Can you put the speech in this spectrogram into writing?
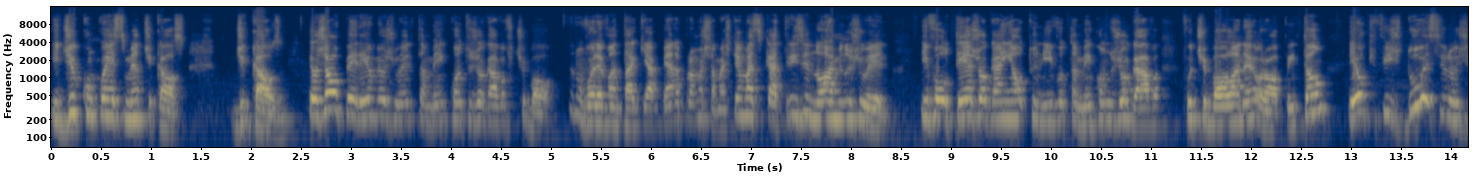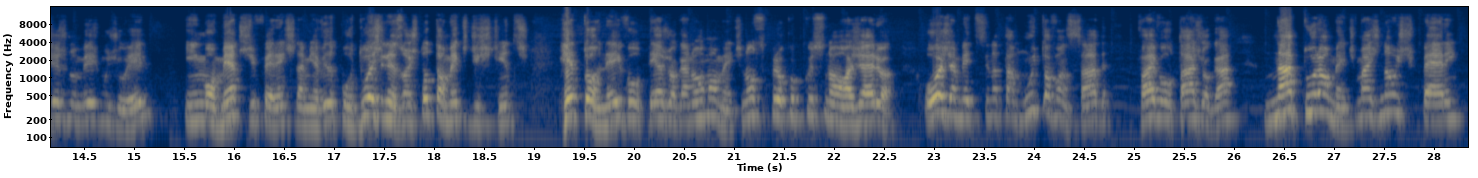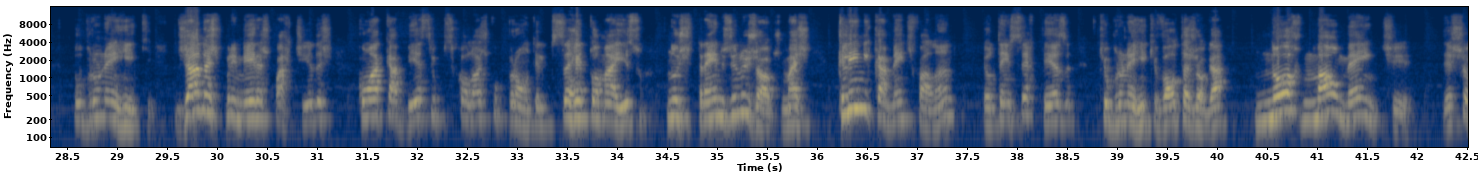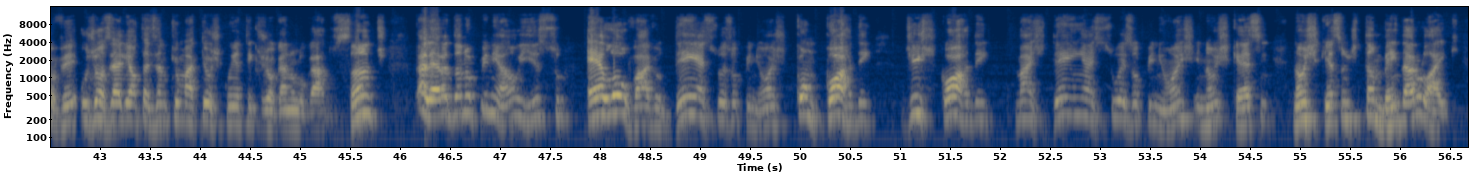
E digo com conhecimento de causa. De causa. Eu já operei o meu joelho também enquanto jogava futebol. Eu não vou levantar aqui a perna para mostrar, mas tem uma cicatriz enorme no joelho e voltei a jogar em alto nível também quando jogava futebol lá na Europa. Então, eu que fiz duas cirurgias no mesmo joelho, em momentos diferentes da minha vida, por duas lesões totalmente distintas, retornei e voltei a jogar normalmente. Não se preocupe com isso, não, Rogério. Hoje a medicina está muito avançada, vai voltar a jogar naturalmente, mas não esperem o Bruno Henrique já nas primeiras partidas com a cabeça e o psicológico pronto. Ele precisa retomar isso nos treinos e nos jogos, mas clinicamente falando, eu tenho certeza que o Bruno Henrique volta a jogar normalmente. Deixa eu ver. O José Leão está dizendo que o Matheus Cunha tem que jogar no lugar do Santos. Galera dando opinião, e isso é louvável. Deem as suas opiniões, concordem, discordem, mas deem as suas opiniões e não esquecem, não esqueçam de também dar o like.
